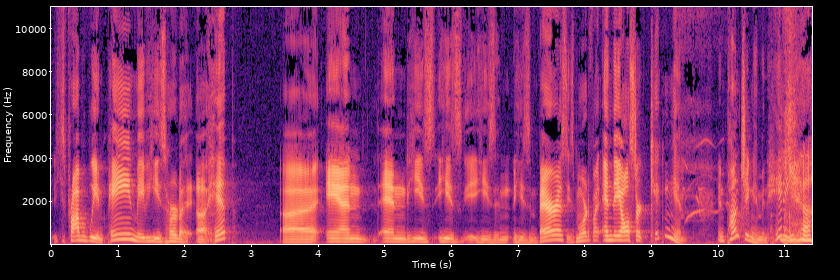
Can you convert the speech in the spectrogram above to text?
He's probably in pain. Maybe he's hurt a, a hip, uh, and and he's he's he's in, he's embarrassed. He's mortified, and they all start kicking him and punching him and hitting him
